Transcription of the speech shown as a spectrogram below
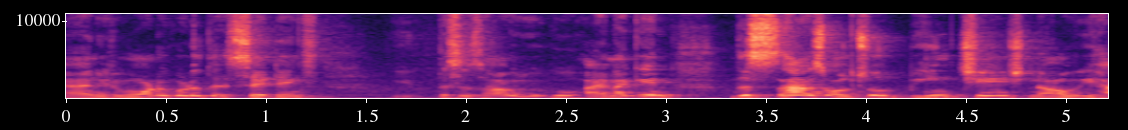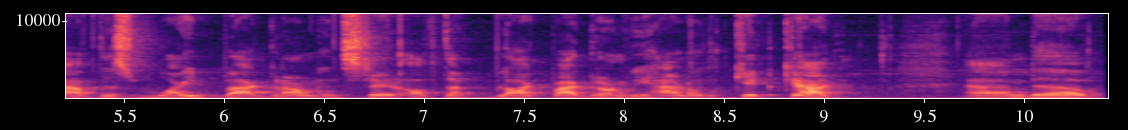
And if you want to go to the settings this is how you go. And again this has also been changed. Now we have this white background instead of that black background we had on KitKat. And uh,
